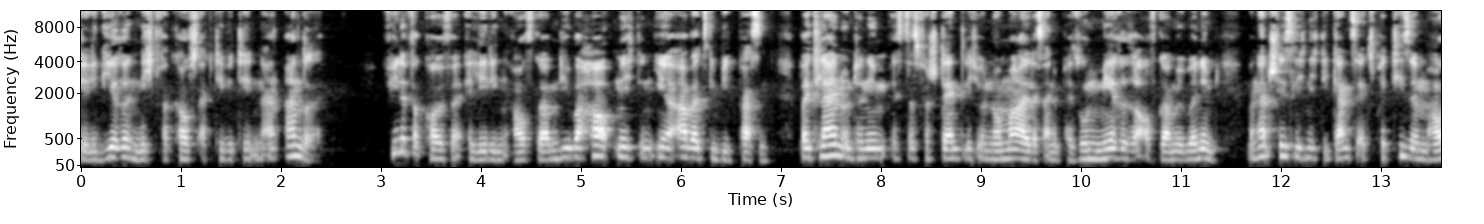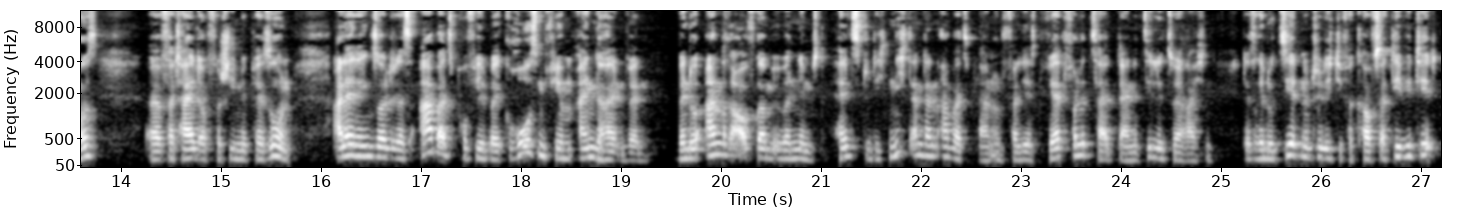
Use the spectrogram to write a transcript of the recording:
Delegiere Nicht-Verkaufsaktivitäten an andere. Viele Verkäufer erledigen Aufgaben, die überhaupt nicht in ihr Arbeitsgebiet passen. Bei kleinen Unternehmen ist das verständlich und normal, dass eine Person mehrere Aufgaben übernimmt. Man hat schließlich nicht die ganze Expertise im Haus, äh, verteilt auf verschiedene Personen. Allerdings sollte das Arbeitsprofil bei großen Firmen eingehalten werden. Wenn du andere Aufgaben übernimmst, hältst du dich nicht an deinen Arbeitsplan und verlierst wertvolle Zeit, deine Ziele zu erreichen. Das reduziert natürlich die Verkaufsaktivität,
